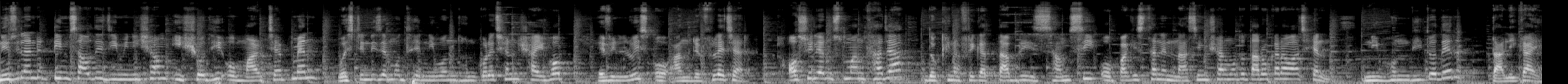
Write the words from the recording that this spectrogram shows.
নিউজিল্যান্ডের team Southee Jimmy Neesham Ish Sodhi ও মার্ক চ্যাপম্যান ওয়েস্ট ইন্ডিজের মধ্যে নিবন্ধন করেছেন সাইহোপ এভিন লুইস ও আন্দ্রে ফ্লেচার। অস্ট্রেলিয়ার উসমান খাজা, দক্ষিণ আফ্রিকার তাবরিজ সামসি ও পাকিস্তানের নাসিম শাহর মতো তারকারাও আছেন নিবন্ধিতদের তালিকায়।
